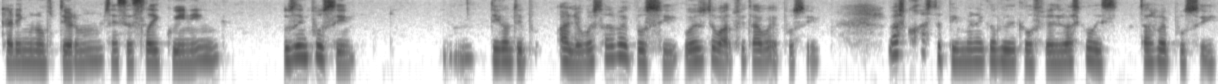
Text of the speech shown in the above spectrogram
querem um novo termo, sem ser slay queening, usem pussy. Digam tipo, Olha, hoje estás bem pussy. Hoje o teu outfit está bem pussy. Eu acho que o Rasta Pimba naquele vídeo que ele fez, eu acho que ele disse: estás bem pussy.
